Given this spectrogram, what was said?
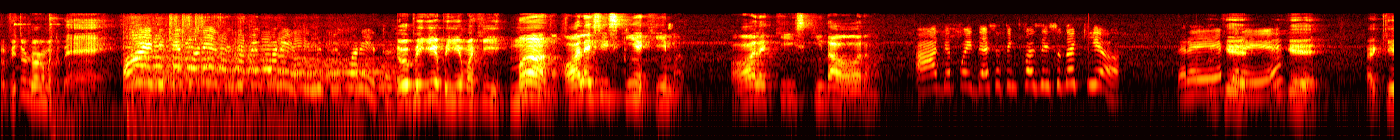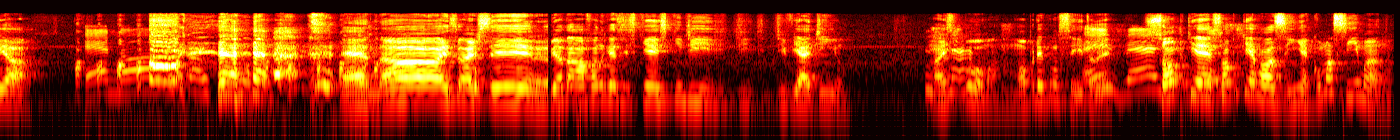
O Vitor joga muito bem. Ó, oh, MP40, MP40, MP40. Eu peguei, eu peguei uma aqui. Mano, olha esse skin aqui, mano. Olha que skin da hora, mano. Ah, depois dessa eu tenho que fazer isso daqui, ó. Pera aí, Por quê? pera aí. Por quê? Aqui, ó. É nóis, parceiro. é nóis, parceiro. Eu tava falando que essa skin é skin de, de, de viadinho. Mas, pô, mano, mó preconceito, é né? Inveja, só porque, é, só porque é rosinha. Como assim, mano?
